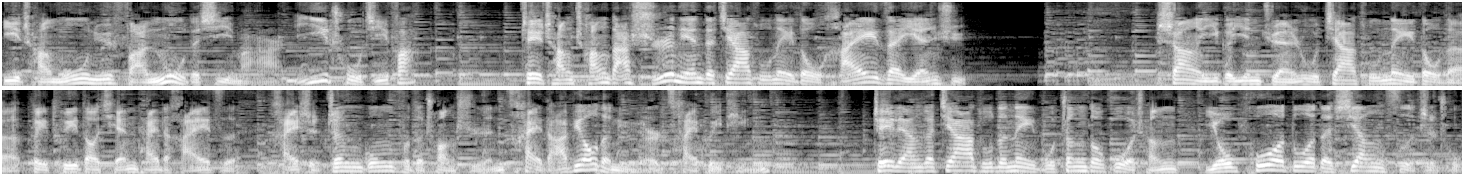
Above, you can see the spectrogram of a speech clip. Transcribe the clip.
一场母女反目的戏码一触即发。这场长达十年的家族内斗还在延续。上一个因卷入家族内斗的被推到前台的孩子，还是真功夫的创始人蔡达标的女儿蔡慧婷。这两个家族的内部争斗过程有颇多的相似之处。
